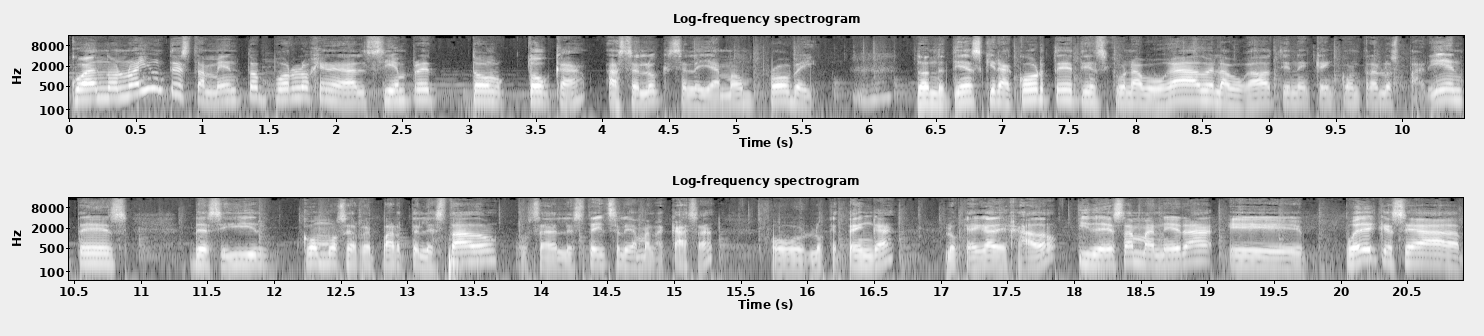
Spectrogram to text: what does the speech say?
cuando no hay un testamento, por lo general siempre to- toca hacer lo que se le llama un probate donde tienes que ir a corte, tienes que ir a un abogado, el abogado tiene que encontrar los parientes, decidir cómo se reparte el estado, o sea, el estate se le llama la casa, o lo que tenga, lo que haya dejado, y de esa manera eh, puede que sea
